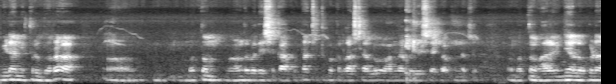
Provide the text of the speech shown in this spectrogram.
మీడియా మిత్రుల ద్వారా మొత్తం ఆంధ్రప్రదేశ్ కాకుండా చుట్టుపక్కల రాష్ట్రాలు ఆంధ్రప్రదేశ్ కాకుండా మొత్తం ఆల్ ఇండియాలో కూడా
